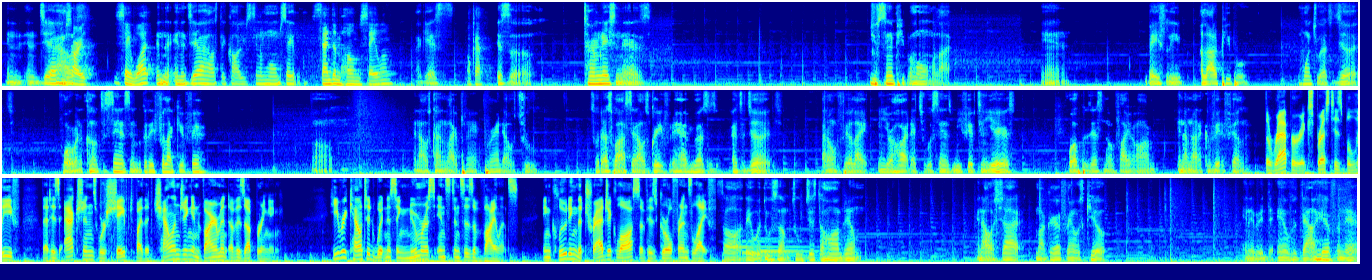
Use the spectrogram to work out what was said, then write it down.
In, in the jailhouse. I'm sorry, say what? In the in the jailhouse, they call you Send 'em Home Salem. Send Send 'em home Salem? I guess Okay. it's a termination as you send people home a lot. And basically, a lot of people want you as a judge for when it comes to sentencing because they feel like you're fair. Um, and I was kind of like praying, that was true. So that's why I said I was grateful to have you as a, as a judge. I don't feel like in your heart that you will sentence me 15 years for possessing a firearm, and I'm not a convicted felon. The rapper expressed his belief that his actions were shaped by the challenging environment of his upbringing. He recounted witnessing numerous instances of violence, including the tragic loss of his girlfriend's life. Saw they would do something to just to harm them. And I was shot. My girlfriend was killed. And it, was- it was downhill from there.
